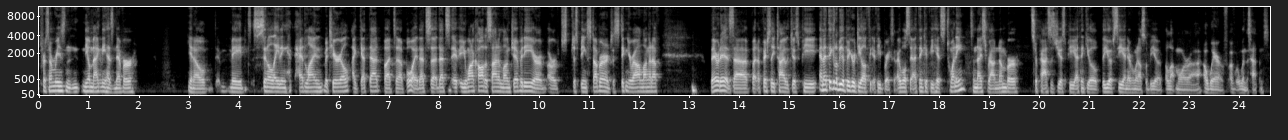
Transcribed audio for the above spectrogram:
For some reason, Neil Magny has never, you know, made scintillating headline material. I get that, but uh, boy, that's uh, that's you want to call it a sign of longevity or or just being stubborn or just sticking around long enough. There it is. Uh, but officially tied with GSP, and I think it'll be a bigger deal if, if he breaks it. I will say, I think if he hits 20, it's a nice round number, surpasses GSP. I think you'll the UFC and everyone else will be a, a lot more uh, aware of, of when this happens.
